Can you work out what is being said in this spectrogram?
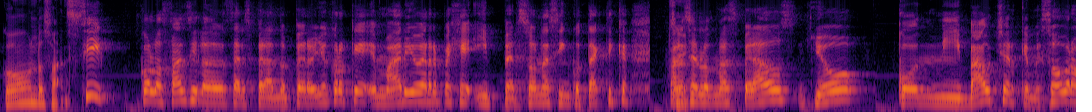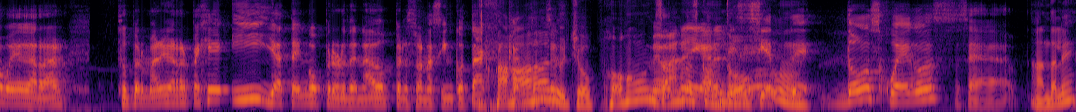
Con los fans. Sí, con los fans sí lo deben estar esperando. Pero yo creo que Mario RPG y Persona 5 Táctica van a ser los más esperados. Yo, con mi voucher que me sobra, voy a agarrar Super Mario RPG y ya tengo preordenado Persona 5 Táctica. Ah, Lucho, me van a llegar el 17 dos juegos, o sea, ándale.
